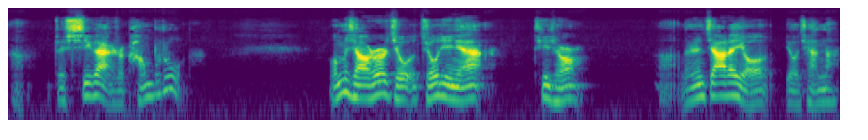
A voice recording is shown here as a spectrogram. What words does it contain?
啊，这膝盖是扛不住的。我们小时候九九几年踢球，啊，那人家里有有钱的，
